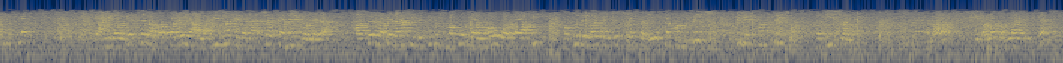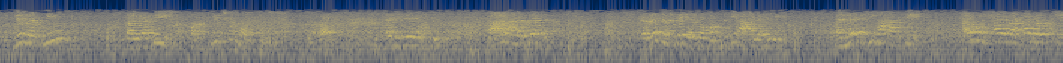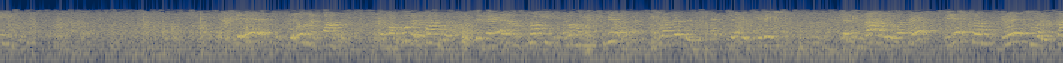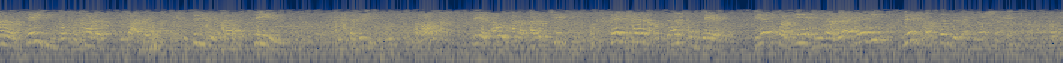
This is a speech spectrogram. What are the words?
reflex يعني لو جبت كده بطاريه على عين أنا شاكه مات ولا لا حطيتها كده ناحيه الفيوكس المفروض هو صاحي المفروض ال light reflex يحصل إيه constriction pupil constriction مفيش خلاص يبقى loss of light reflex نمره اثنين تعال على ال retina الرسمة دي ببص فيها على إيه هنلاقي فيها حاجتين اول حاجة color change اختلاف في لون ال fundus المفروض ال fundus للبني آدم الصاحي يبقى لونه مشمرة يبقى ده لكن بعد الوفاة بيحصل color changing of the color بتاع الجسم تبتدي تبقى pale بالتدريج. خلاص هي اول حاجة color changing تاني حاجة أنا قلتها لكم امبارح بيحصل إيه يفرقها لي من suspended animation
